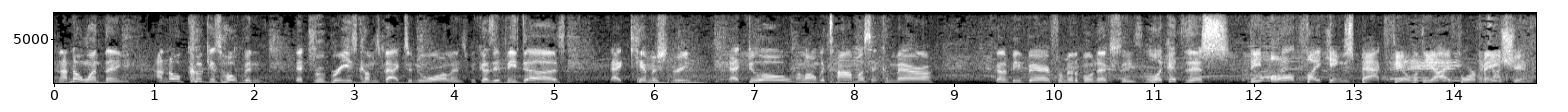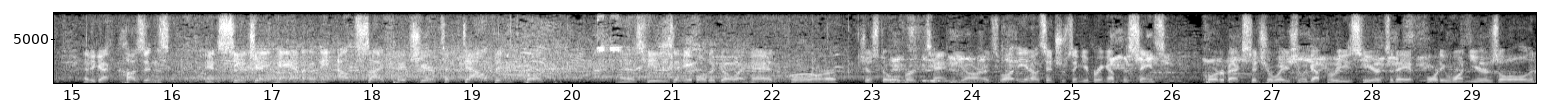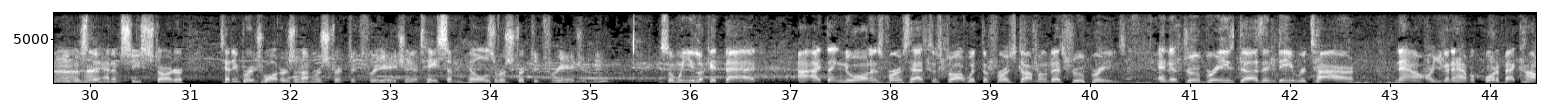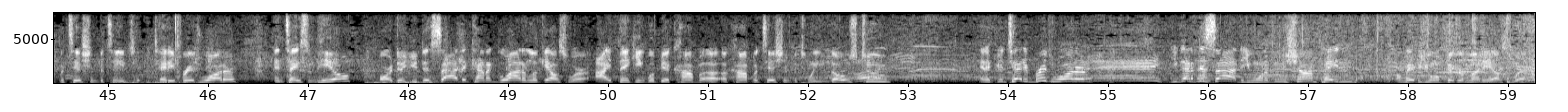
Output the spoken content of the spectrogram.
And I know one thing. I know Cook is hoping that Drew Brees comes back to New Orleans because if he does, that chemistry, that duo, along with Thomas and Kamara, going to be very formidable next season. Look at this. The all Vikings backfield with the I formation. And you got Cousins and C.J. Ham, and then the outside pitch here to Dalvin Cook as he's able to go ahead for just over 10 yards. Well, you know, it's interesting you bring up the Saints quarterback situation. We got Brees here today at 41 years old, and uh -huh. he was the uh-huh. NFC starter. Teddy Bridgewater is an unrestricted free agent. Yeah. Taysom Hill is a restricted free agent. Mm -hmm. So when you look at that, I think New Orleans first has to start with the first domino. That's Drew Brees. And if Drew Brees does indeed retire, now, are you going to have a quarterback competition between Teddy Bridgewater and Taysom Hill, or do you decide to kind of go out and look elsewhere? I think it would be a, comp a competition between those two. And if you're Teddy Bridgewater, you got to decide. Do you want to be with Sean Payton, or maybe you want bigger money elsewhere?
